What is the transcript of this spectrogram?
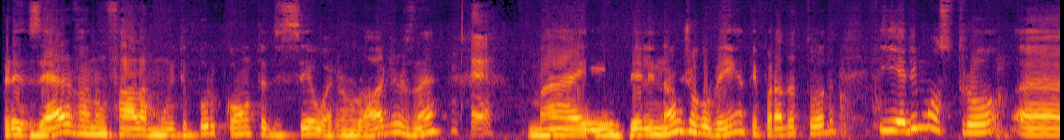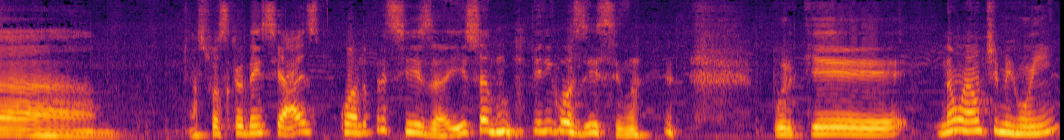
preserva, não fala muito por conta de ser o Aaron Rodgers, né? É. Mas ele não jogou bem a temporada toda e ele mostrou ah, as suas credenciais quando precisa. E isso é muito perigosíssimo, né? porque não é um time ruim,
